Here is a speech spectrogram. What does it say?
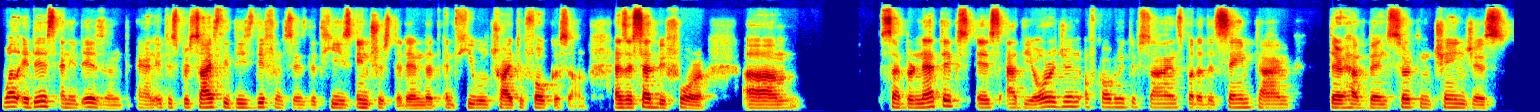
well, it is and it isn't, and it is precisely these differences that he's interested in that, and he will try to focus on. As I said before, um, cybernetics is at the origin of cognitive science, but at the same time, there have been certain changes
